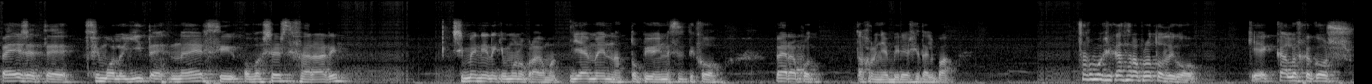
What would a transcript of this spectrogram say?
παίζεται, φημολογείται να έρθει ο Βασέρ στη Ferrari σημαίνει ένα και μόνο πράγμα. Για εμένα, το οποίο είναι θετικό. Πέρα από τα χρόνια εμπειρίας κτλ. Θα έχουμε ξεκάθαρα πρώτο οδηγό. Και καλός κακός,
